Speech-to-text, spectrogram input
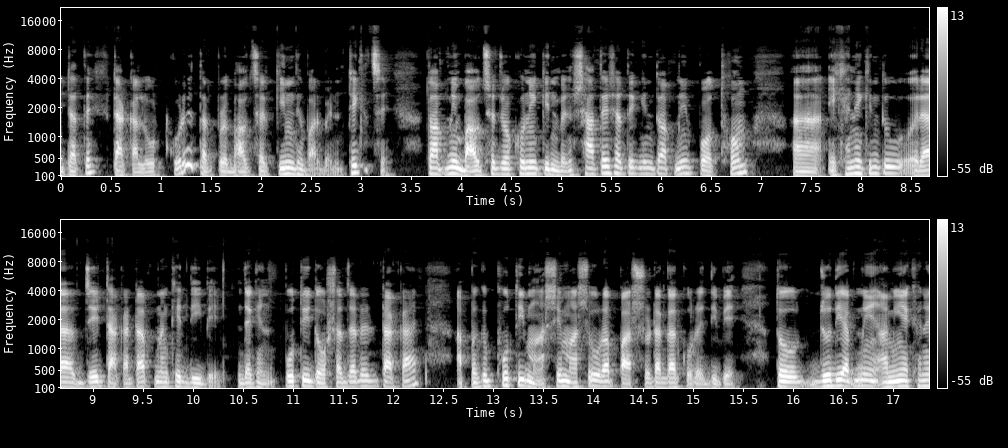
এটাতে টাকা লোড করে তারপরে ভাউচার কিনতে পারবেন, ঠিক আছে? তো আপনি ভাউচার যখনই কিনবেন, সাথে সাথে কিন্তু আপনি প্রথম এখানে কিন্তু এরা যে টাকাটা আপনাকে দিবে, দেখেন প্রতি দশ হাজারের টাকায় আপনাকে প্রতি মাসে মাসে ওরা পাঁচশো টাকা করে দিবে। তো যদি আপনি, আমি এখানে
